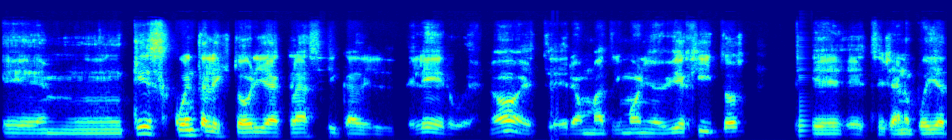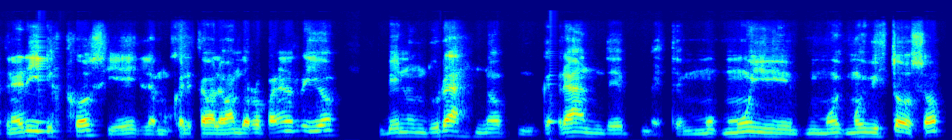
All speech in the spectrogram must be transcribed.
em, que es, cuenta la historia clásica del, héroe, ¿no? Este, era un matrimonio de viejitos este, ya no podía tener hijos y la mujer estaba lavando ropa en el río, viene un durazno grande, este, muy, muy, muy vistoso,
